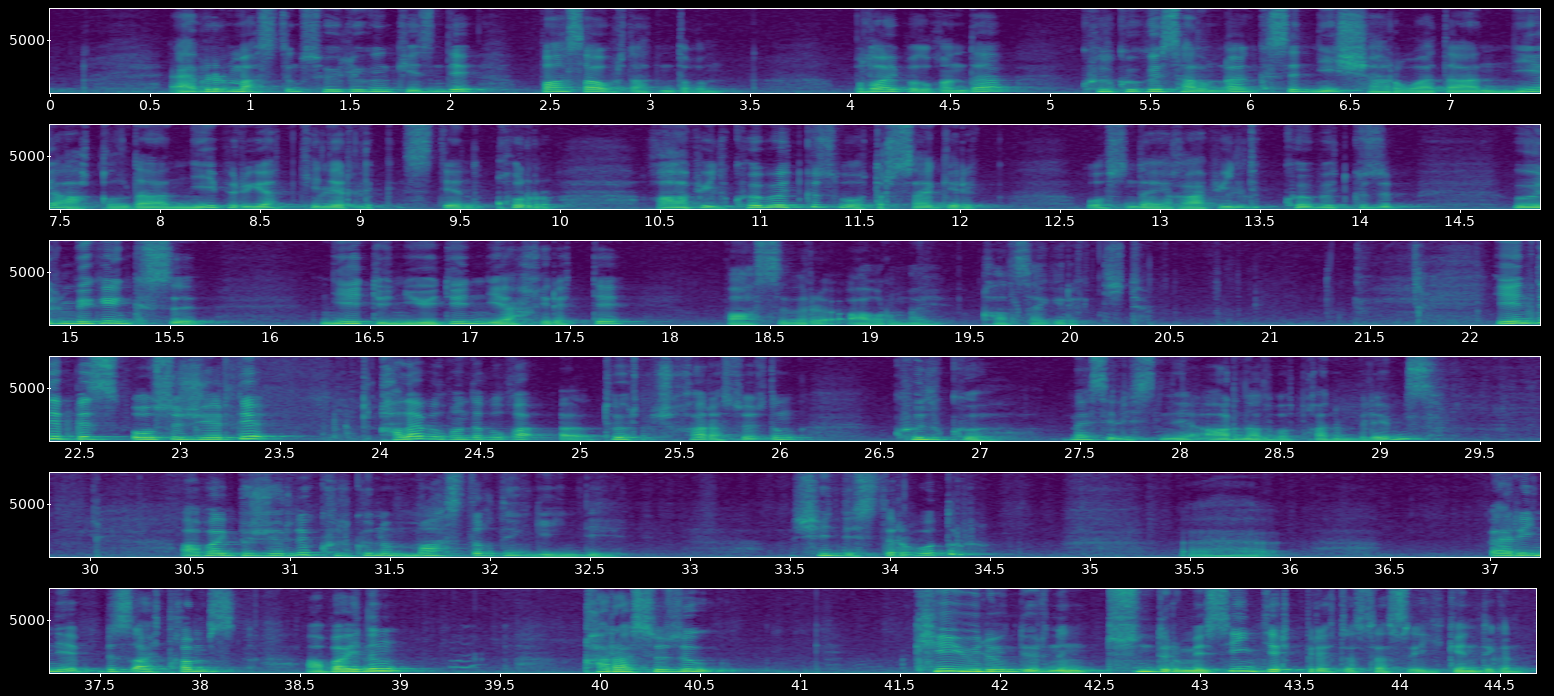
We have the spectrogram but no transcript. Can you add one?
Әрбір мастың сөйлеген кезінде бас ауыртатындығын. Бұлай болғанда күлкіге салынған кісі не шаруадан не ақылдан не бір ұят келерлік істен құр ғапил көп өткізіп отырса керек. Осындай ғапилдік көп өткізіп өлмеген кісі не дүниеден не ақиретте басы бір ауырмай қалса керек дейді. Енді біз осы жерде қалай болғанда бұл төртінші қара сөздің күлкі мәселесіне арналып отқанын білеміз. Абай бұл жерде күлкіні мастық деңгейінде шендестіріп отыр. Ә, әрине біз айтқанбыз абайдың қара сөзі кей өлеңдерінің түсіндірмесі интерпретациясы екендігін.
